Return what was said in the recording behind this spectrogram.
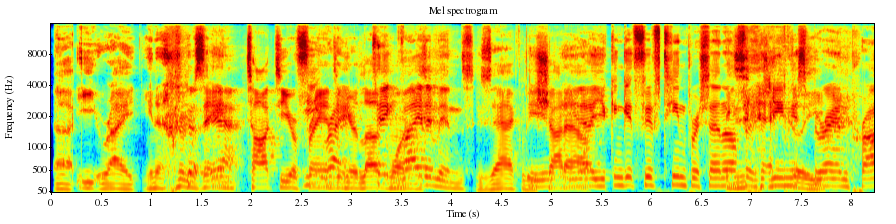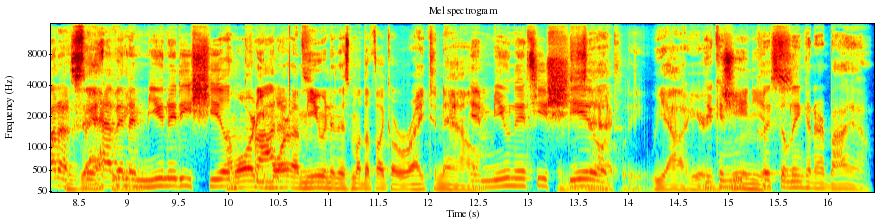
Uh, eat right. You know what I'm saying? Yeah. Talk to your friends right. and your loved Take ones. vitamins. Exactly. You- Shout you out. Know, you can get 15% off of Genius brand products. They have an immunity shield. I'm already product. more immune in this motherfucker right now. Immunity shield. Exactly. We out here. You can Genius. click the link in our bio.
